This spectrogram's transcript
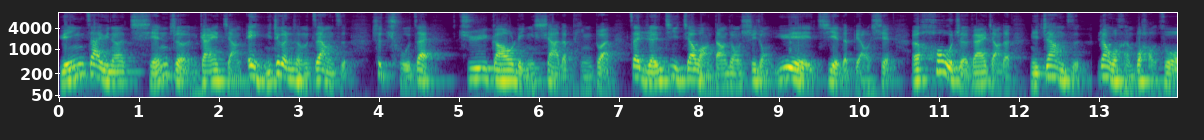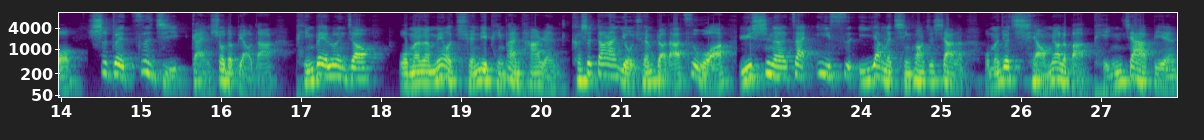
原因在于呢，前者你刚才讲，诶，你这个人怎么这样子？是处在居高临下的评断，在人际交往当中是一种越界的表现。而后者刚才讲的，你这样子让我很不好做哦，是对自己感受的表达。平辈论交，我们呢没有权利评判他人，可是当然有权表达自我啊。于是呢，在意思一样的情况之下呢，我们就巧妙的把评价别人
